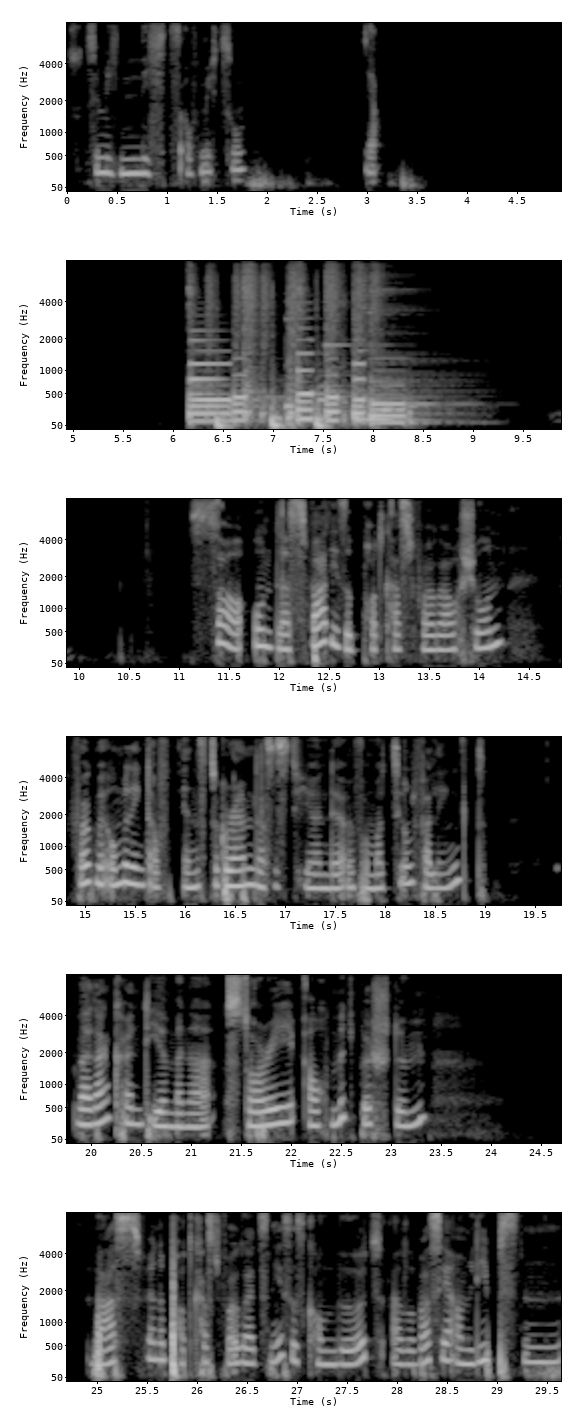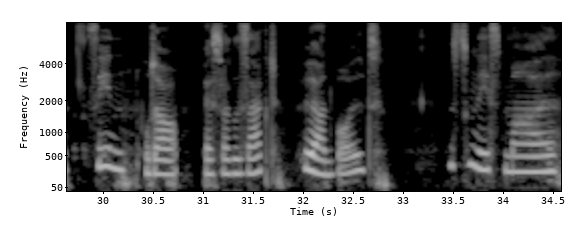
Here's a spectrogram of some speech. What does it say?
so ziemlich nichts auf mich zu. Ja. So, und das war diese Podcast-Folge auch schon. Folgt mir unbedingt auf Instagram, das ist hier in der Information verlinkt, weil dann könnt ihr meiner Story auch mitbestimmen, was für eine Podcast-Folge als nächstes kommen wird. Also was ihr am liebsten sehen oder besser gesagt hören wollt. Bis zum nächsten Mal.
